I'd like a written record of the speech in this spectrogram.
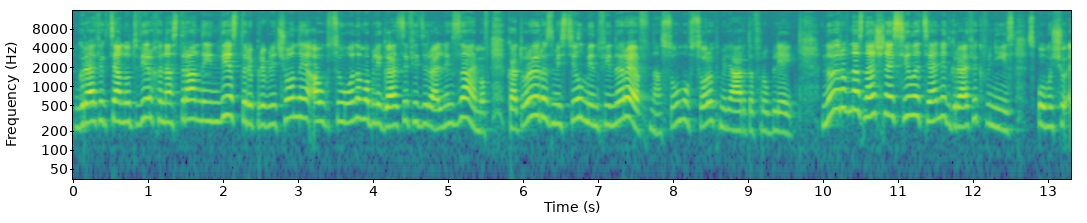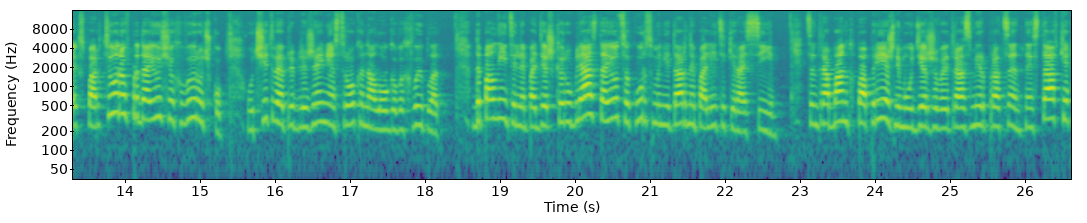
График тянут вверх иностранные инвесторы, привлеченные аукционом облигаций федеральных займов, которые разместил Минфин РФ на сумму в 40 миллиардов рублей. Но и равнозначная сила тянет график вниз с помощью экспортеров, продающих выручку, учитывая приближение срока налоговых выплат. Дополнительной поддержкой рубля остается курс монетарной политики России. Центробанк по-прежнему удерживает размер процентной ставки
